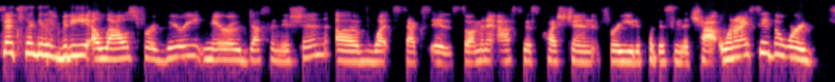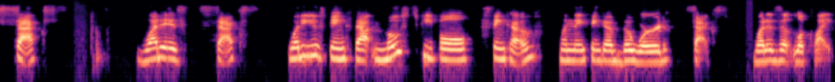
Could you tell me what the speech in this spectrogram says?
Sex negativity allows for a very narrow definition of what sex is. So I'm going to ask this question for you to put this in the chat. When I say the word sex, what is sex? What do you think that most people think of when they think of the word sex? What does it look like?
